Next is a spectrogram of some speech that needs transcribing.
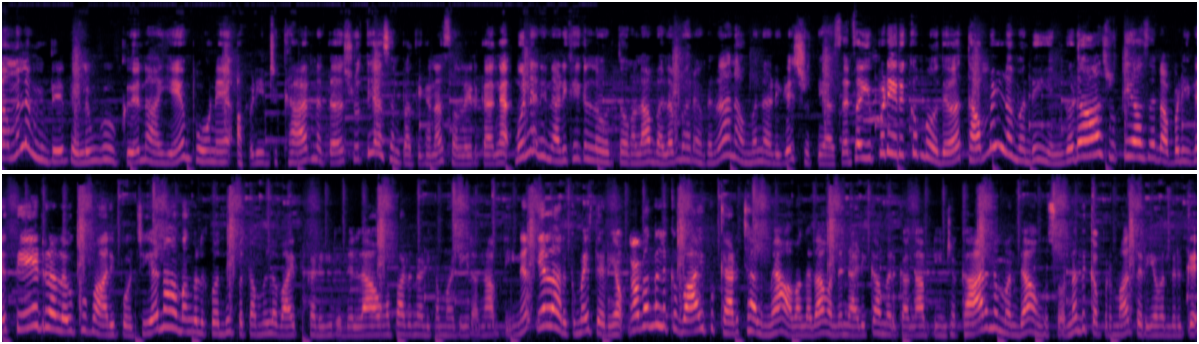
தமிழ் வந்து தெலுங்குக்கு நான் ஏன் போனேன் அப்படின்ற காரணத்தை ஸ்ருத்திஹாசன் பார்த்தீங்கன்னா சொல்லியிருக்காங்க. முன்னணி நடிகைகளில் ஒருத்தவங்களாம் வலம் வரவங்க தான் நம்ம நடிகை ஸ்ருத்திஹாசன் ஸோ இப்படி இருக்கும்போது தமிழில் வந்து எங்கடா ஸ்ருத்திஹாசன் அப்படின்னு தேடுற அளவுக்கு மாறி போச்சு. ஏன்னா அவங்களுக்கு வந்து இப்போ தமிழில் வாய்ப்பு கிடைக்கிறது இல்லை. அவங்க படம் நடிக்க மாட்டேங்கிறாங்க அப்படின்னு எல்லாருக்குமே தெரியும். அவங்களுக்கு வாய்ப்பு கிடைச்சாலுமே அவங்க தான் வந்து நடிக்காம இருக்காங்க அப்படின்ற காரணம் வந்து அவங்க சொன்னதுக்கு அப்புறமா தெரிய வந்திருக்கு.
